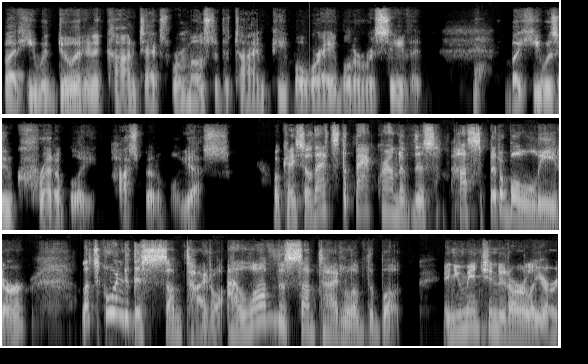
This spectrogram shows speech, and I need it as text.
but he would do it in a context where most of the time people were able to receive it. Yeah. But he was incredibly hospitable, yes. Okay, so that's the background of this hospitable leader. Let's go into this subtitle. I love the subtitle of the book. And you mentioned it earlier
